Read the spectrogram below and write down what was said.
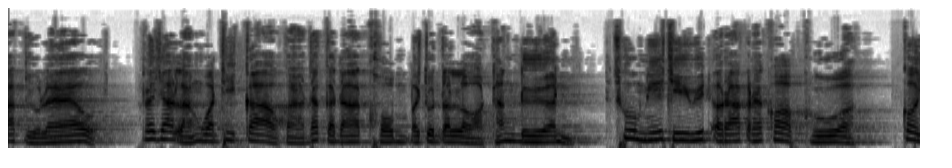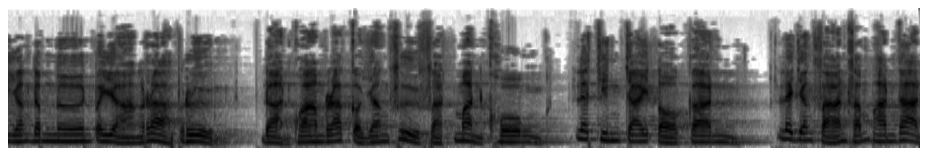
รักอยู่แล้ว ระยะหลังวันที่ 9 กรกฎาคมไปจนตลอดทั้งเดือน ช่วงนี้ชีวิตรักและครอบครัว ก็ยังดำเนินไปอย่างราบรื่น ด้านความรักก็ยังซื่อสัตย์มั่นคง และจริงใจต่อกัน และยังสารสัมพันธ์ด้าน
